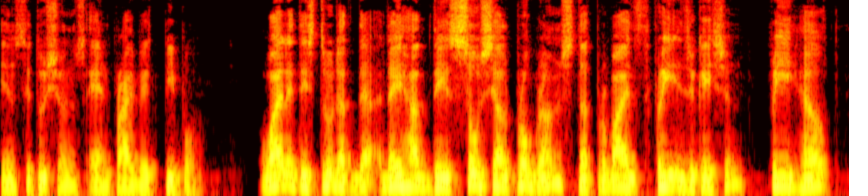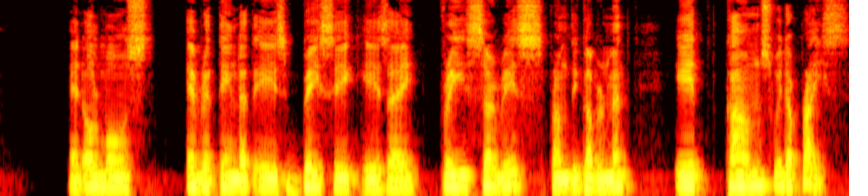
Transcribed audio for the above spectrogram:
institutions and private people. While it is true that they have these social programs that provides free education, free health, and almost everything that is basic is a free service from the government, it comes with a price.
